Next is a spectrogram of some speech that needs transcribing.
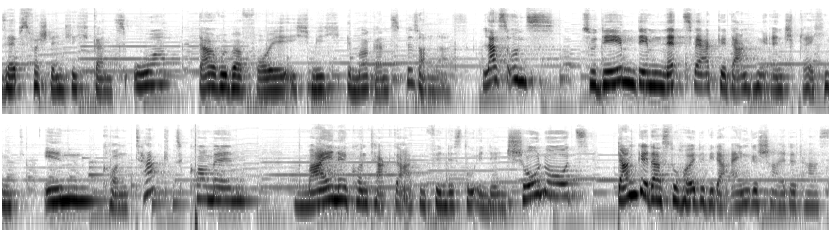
selbstverständlich ganz ohr. Darüber freue ich mich immer ganz besonders. Lass uns zudem dem Netzwerkgedanken entsprechend in Kontakt kommen. Meine Kontaktdaten findest du in den Show Notes. Danke, dass du heute wieder eingeschaltet hast.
